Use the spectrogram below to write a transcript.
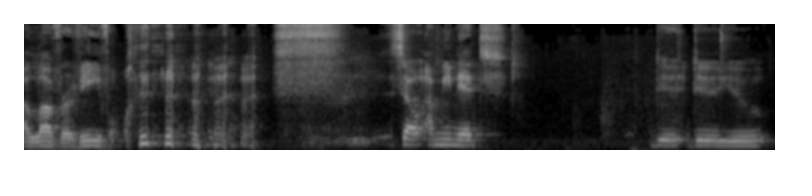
A lover of evil. so, I mean, it's do do you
